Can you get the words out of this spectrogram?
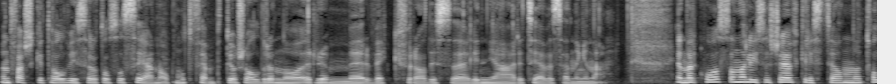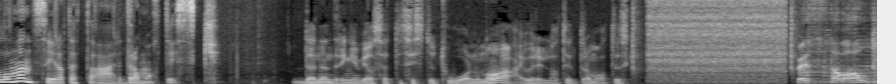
Men ferske tall viser at også seerne opp mot 50-årsalderen nå rømmer vekk fra disse lineære TV-sendingene. NRKs analysesjef Christian Tollonen sier at dette er dramatisk. Den endringen vi har sett de siste to årene nå, er jo relativt dramatisk. Best av alt,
